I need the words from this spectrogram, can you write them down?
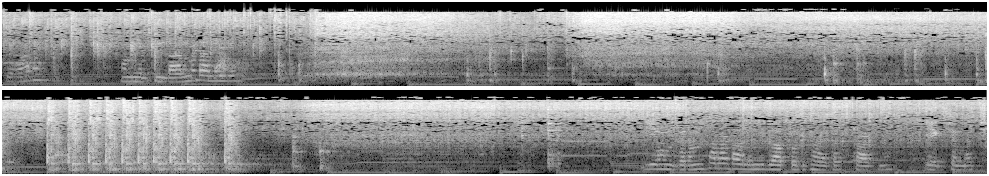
हम ये अपनी दाल में डालेंगे। ये हम गरम मसाला डालेंगे जो आपको दिखाया था स्टार्ट में, एक चम्मच।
